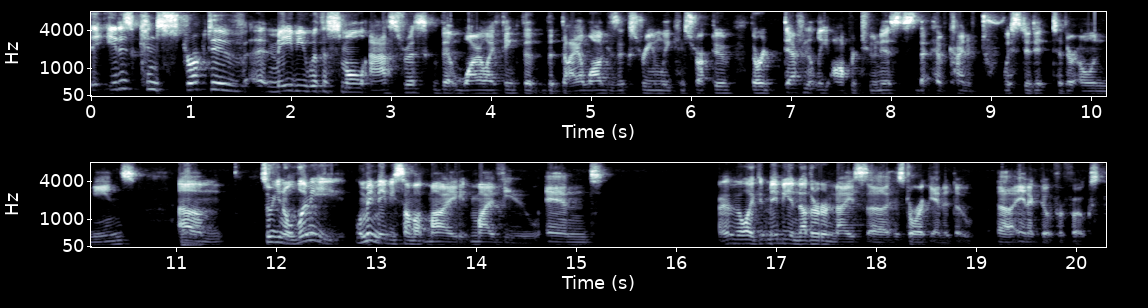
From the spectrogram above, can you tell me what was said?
it is constructive, uh, maybe with a small asterisk that while I think that the dialogue is extremely constructive, there are definitely opportunists that have kind of twisted it to their own means. Um, so, you know, let me, let me maybe sum up my, my view and, like maybe another nice uh, historic anecdote uh, anecdote for folks.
